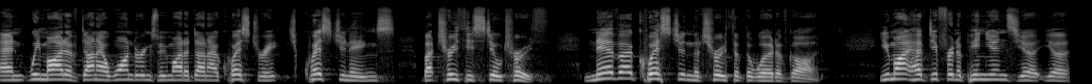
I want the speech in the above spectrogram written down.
And we might have done our wanderings, we might have done our questionings but truth is still truth. Never question the truth of the Word of God. You might have different opinions, your, your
